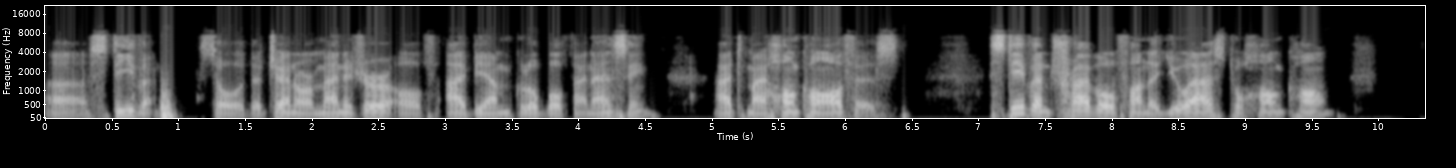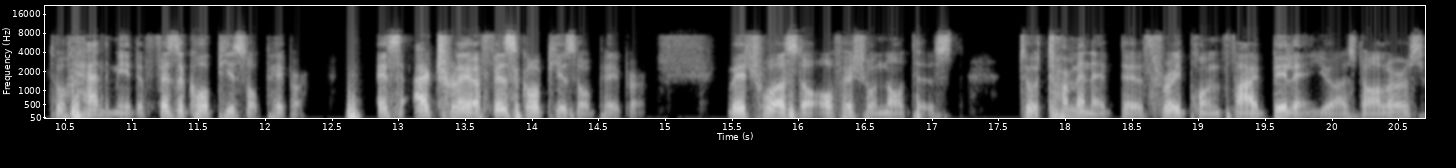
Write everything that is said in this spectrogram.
uh, Stephen, so the general manager of IBM Global Financing at my Hong Kong office. Stephen traveled from the US to Hong Kong to hand me the physical piece of paper. It's actually a physical piece of paper, which was the official notice to terminate the 3.5 billion US dollars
